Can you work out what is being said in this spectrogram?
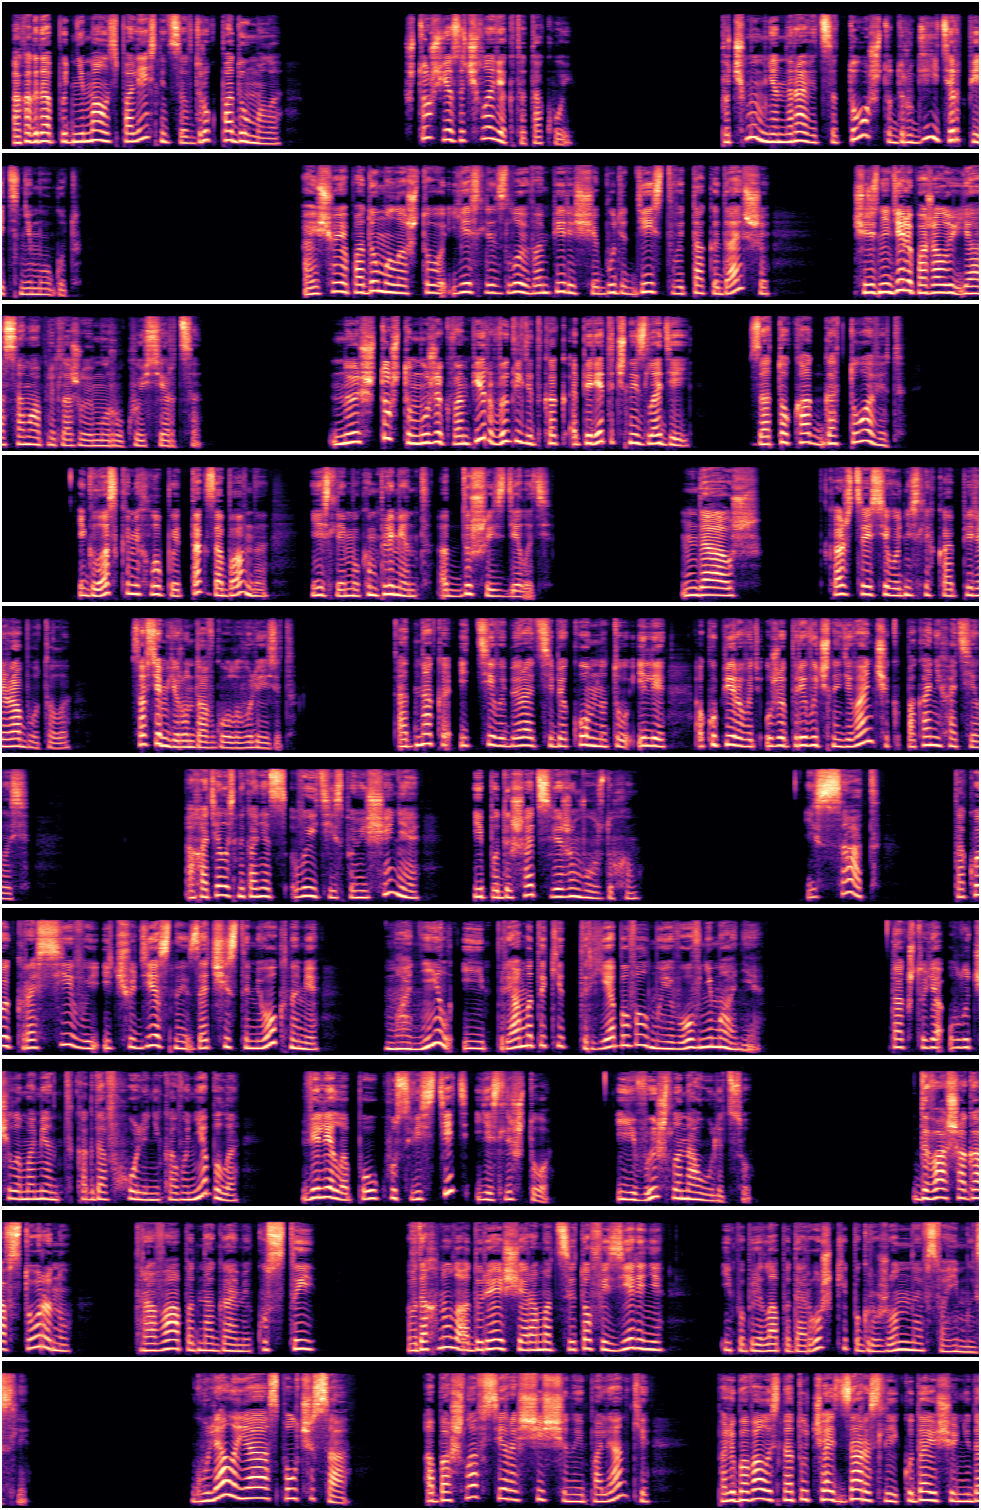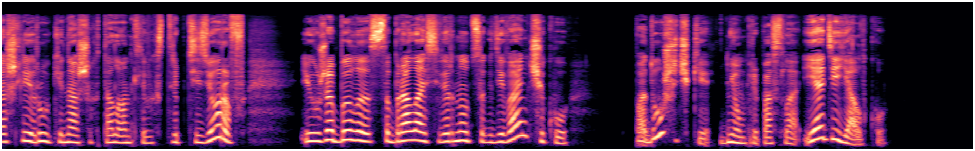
А когда поднималась по лестнице, вдруг подумала, что ж я за человек-то такой? Почему мне нравится то, что другие терпеть не могут? А еще я подумала, что если злой вампирище будет действовать так и дальше, через неделю, пожалуй, я сама предложу ему руку и сердце. Ну и что, что мужик-вампир выглядит как опереточный злодей? Зато как готовит! И глазками хлопает так забавно, если ему комплимент от души сделать. Да уж, кажется, я сегодня слегка переработала. Совсем ерунда в голову лезет. Однако идти выбирать себе комнату или оккупировать уже привычный диванчик пока не хотелось. А хотелось, наконец, выйти из помещения и подышать свежим воздухом. И сад, такой красивый и чудесный за чистыми окнами, манил и прямо-таки требовал моего внимания. Так что я улучила момент, когда в холле никого не было, велела пауку свистеть, если что, и вышла на улицу. Два шага в сторону, трава под ногами, кусты. вдохнула одуряющий аромат цветов и зелени и побрела по дорожке, погруженная в свои мысли. Гуляла я с полчаса, обошла все расчищенные полянки, полюбовалась на ту часть зарослей, куда еще не дошли руки наших талантливых стриптизеров, и уже было собралась вернуться к диванчику, подушечки днем припасла и одеялку.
